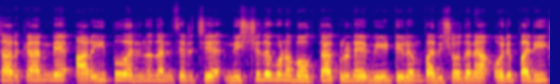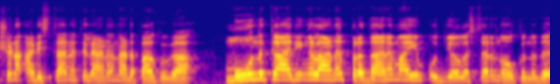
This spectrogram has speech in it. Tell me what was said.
സർക്കാരിന്റെ അറിയിപ്പ് വരുന്നതനുസരിച്ച് നിശ്ചിത ഗുണഭോക്താക്കളുടെ വീട്ടിലും പരിശോധന ഒരു പരീക്ഷണ അടിസ്ഥാനത്തിലാണ് നടപ്പാക്കുക. മൂന്ന് കാര്യങ്ങളാണ് പ്രധാനമായും ഉദ്യോഗസ്ഥർ നോക്കുന്നത്.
